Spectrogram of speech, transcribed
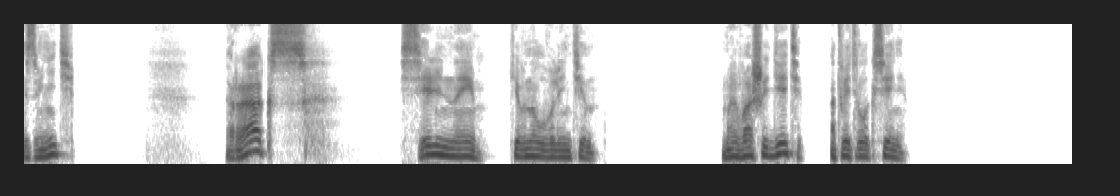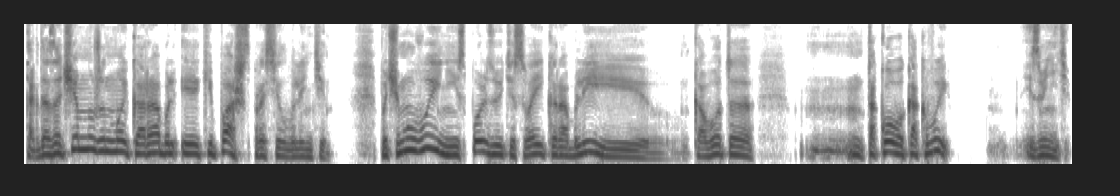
Извините. Ракс сильный, кивнул Валентин. Мы ваши дети, ответила Ксения. Тогда зачем нужен мой корабль и экипаж? спросил Валентин. Почему вы не используете свои корабли и кого-то такого, как вы? Извините.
